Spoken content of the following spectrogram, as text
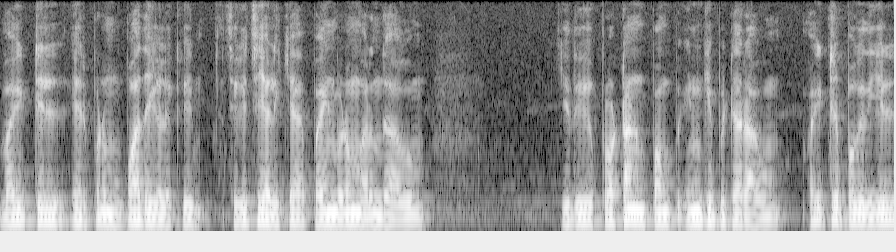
வயிற்றில் ஏற்படும் உபாதைகளுக்கு சிகிச்சை அளிக்க பயன்படும் மருந்து ஆகும் இது புரோட்டான் பம்ப் இன்கிபிட்டர் ஆகும் வயிற்றுப் பகுதியில்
